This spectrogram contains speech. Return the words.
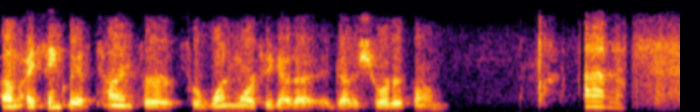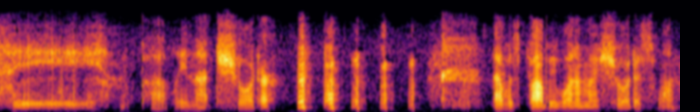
Um, I think we have time for, for one more. If you got a got a shorter poem. Uh, let's see. Probably not shorter. that was probably one of my shortest ones.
